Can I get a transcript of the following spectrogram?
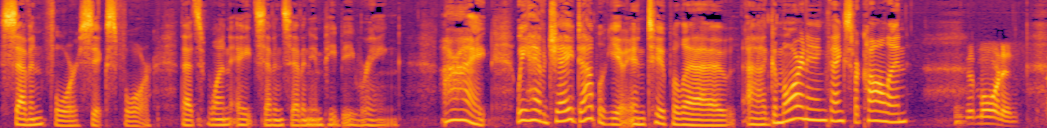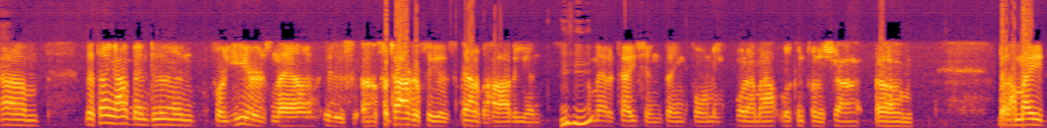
7464. That's 1 877 MPB Ring. All right. We have JW in Tupelo. Uh, good morning. Thanks for calling. Good morning. Um, the thing I've been doing for years now is uh, photography is kind of a hobby and mm-hmm. a meditation thing for me when I'm out looking for the shot. Um, but I made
